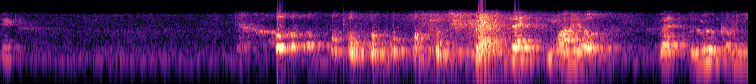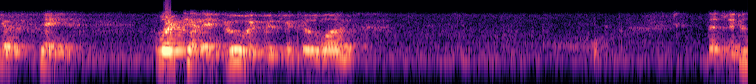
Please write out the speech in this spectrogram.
Stick. that smile, that look on your face. What can I do with this little one? That little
